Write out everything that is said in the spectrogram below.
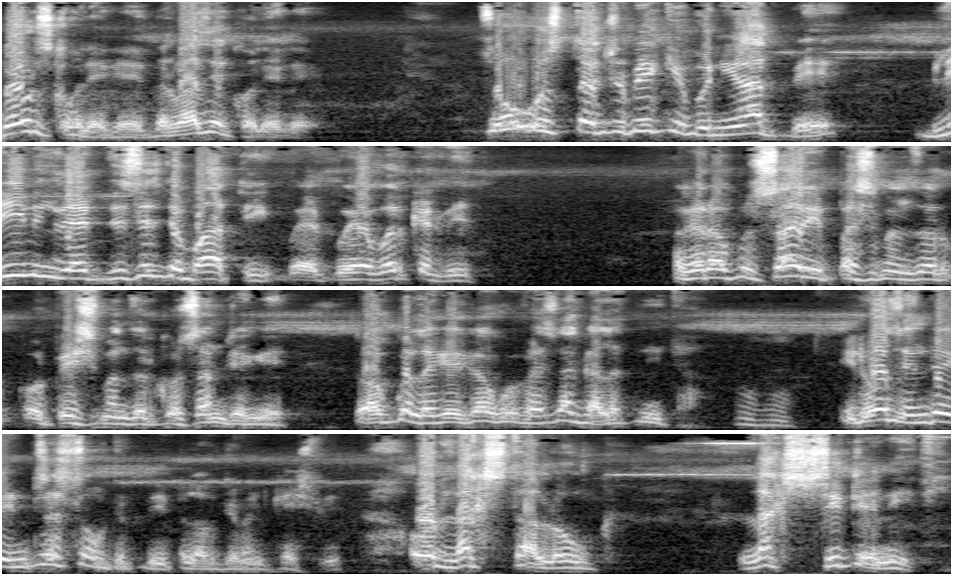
डोर्स खोले गए दरवाजे खोले गए। तो उस तजुर्बे की बुनियाद पे believing that this is the have worked with अगर आप उस सारी पस मंजर और पेश मंजर को समझेंगे तो आपको लगेगा कोई फैसला गलत नहीं था। It was in the interest of the people of Jammu and Kashmir और लक्ष्य था लोग लक्ष्य सीटें नहीं थी।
